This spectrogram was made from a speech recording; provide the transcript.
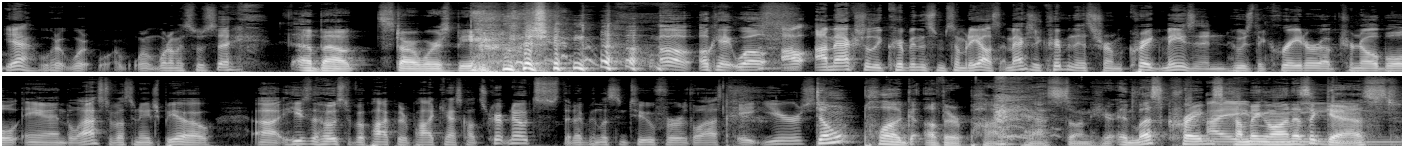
Yeah. What, what, what, am I supposed to say? about Star Wars being religion? Oh, okay. Well, I'll, I'm actually cribbing this from somebody else. I'm actually cribbing this from Craig Mazin, who's the creator of Chernobyl and The Last of Us on HBO. Uh, he's the host of a popular podcast called Script Notes that I've been listening to for the last eight years. Don't plug other podcasts on here unless Craig's I coming on as a mean, guest.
